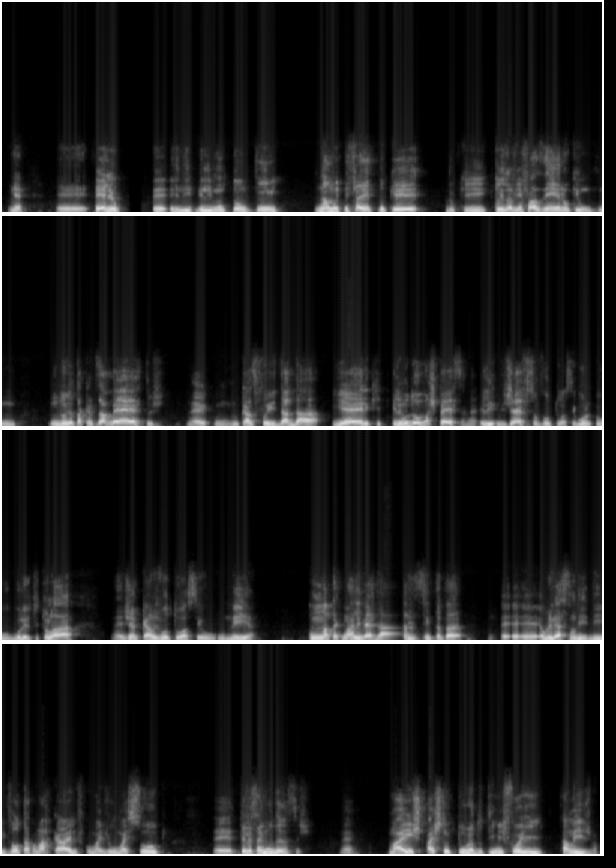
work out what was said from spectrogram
Né? É, Hélio, é, ele, ele montou um time não muito diferente do que do que Cleila vinha fazendo, que um, com, com dois atacantes abertos, né? Com, no caso foi Dadá e Eric. Ele mudou algumas peças, né? Ele, Jefferson voltou a ser o goleiro titular, é, Jean Carlos voltou a ser o, o, meia, com até com mais liberdade, sem tanta é, é, é obrigação de, de voltar para marcar, ele ficou mais, jogou mais solto. É, teve essas mudanças, né? Mas a estrutura do time foi a mesma,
